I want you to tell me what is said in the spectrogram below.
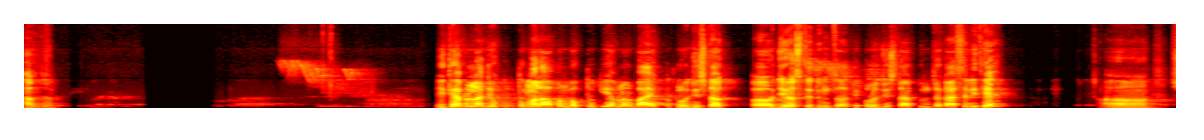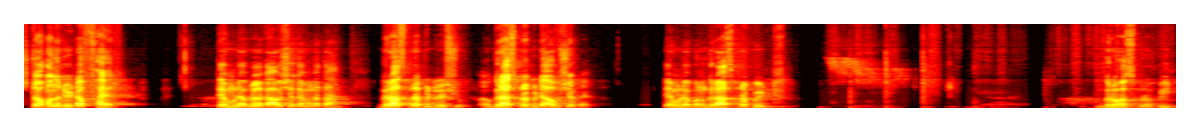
thousand इथे आपल्याला जो तुम्हाला आपण बघतो की आपल्याला बाय क्लोजिंग स्टॉक जे असते तुमचं ते क्लोजिंग स्टॉक तुमचं काय असेल इथे stock on the date of fire त्यामुळे आपल्याला काय आवश्यक आहे मग आता gross profit ratio gross profit आवश्यक आहे त्यामुळे आपण ग्रास प्रॉफिट ग्रॉस प्रॉफिट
